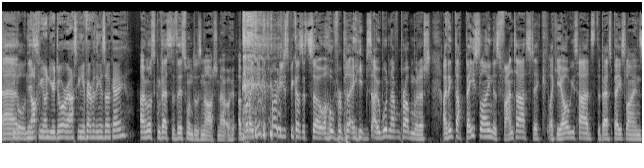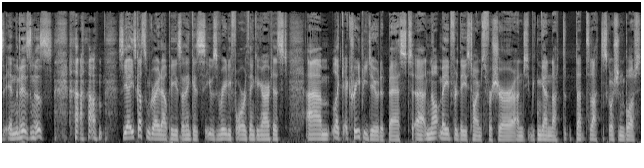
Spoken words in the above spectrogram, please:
Uh, people this- knocking on your door asking if everything is okay. I must confess that this one does not. No, Uh, but I think it's probably just because it's so overplayed. I wouldn't have a problem with it. I think that bass line is fantastic. Like he always had the best bass lines in the business. um, so yeah, he's got some great LPs. I think is he was a really forward thinking artist. Um, like a creepy dude at best. Uh, not made for these times for sure. And we can get in that, that to that discussion. But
